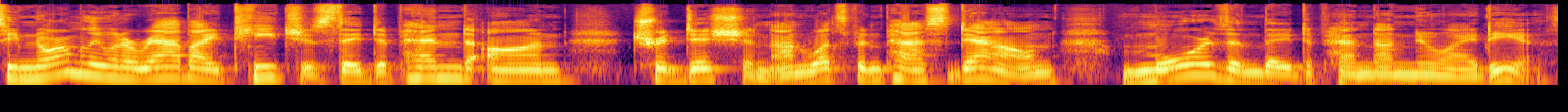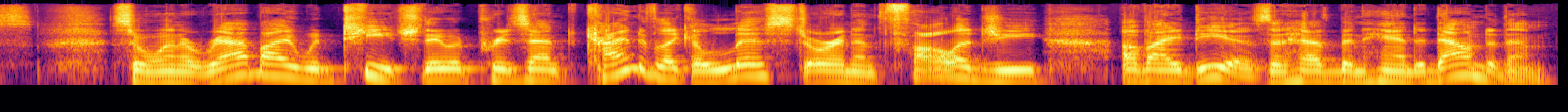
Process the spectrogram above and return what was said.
See, normally when a rabbi teaches, they depend on tradition, on what's been passed down, more than they depend on new ideas. So when a rabbi would teach, they would present kind of like a list or an anthology of ideas that have been handed down to them.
